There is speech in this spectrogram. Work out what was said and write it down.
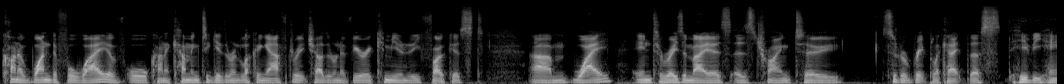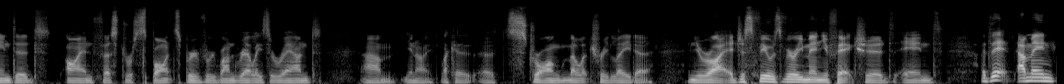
kind of wonderful way of all kind of coming together and looking after each other in a very community focused um, way. And Theresa May is, is trying to sort of replicate this heavy handed iron fist response where everyone rallies around, um, you know, like a, a strong military leader. And you're right, it just feels very manufactured. And that, I mean,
